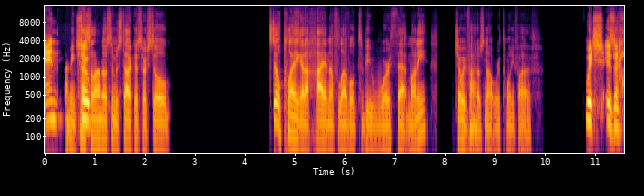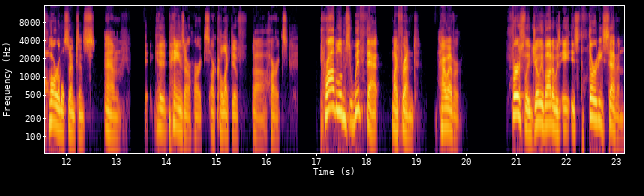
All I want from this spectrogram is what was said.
And I mean, So- Castellanos and Moustakas are still still playing at a high enough level to be worth that money. Joey Votto's not worth 25. which is a horrible sentence. Um, it, pains our hearts, our collective uh, hearts. Problems with that, my friend. However, firstly, Joey Votto is is 37.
